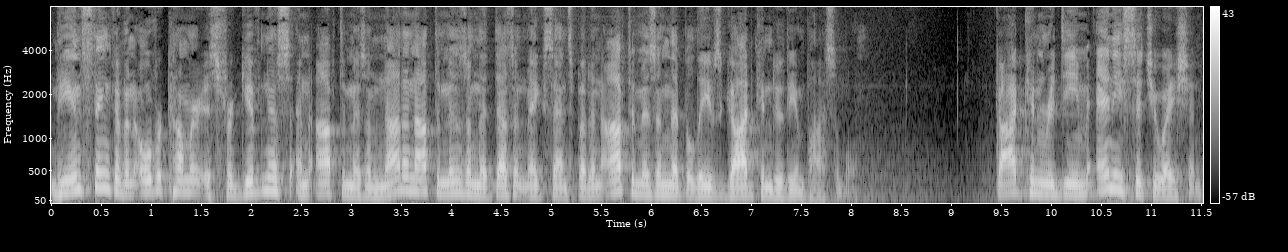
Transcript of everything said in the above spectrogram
The instinct of an overcomer is forgiveness and optimism, not an optimism that doesn't make sense, but an optimism that believes God can do the impossible. God can redeem any situation.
